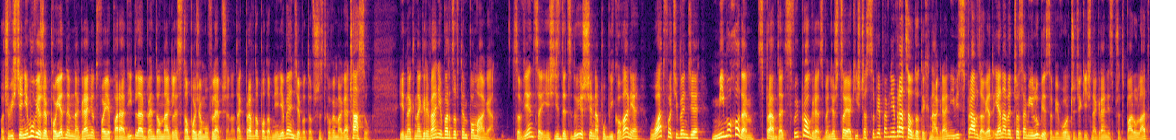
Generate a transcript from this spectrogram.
Oczywiście nie mówię, że po jednym nagraniu twoje paradidle będą nagle 100 poziomów lepsze. No tak prawdopodobnie nie będzie, bo to wszystko wymaga czasu. Jednak nagrywanie bardzo w tym pomaga. Co więcej, jeśli zdecydujesz się na publikowanie, łatwo ci będzie mimochodem sprawdzać swój progres. Będziesz co jakiś czas sobie pewnie wracał do tych nagrań i sprawdzał. Ja, ja nawet czasami lubię sobie włączyć jakieś nagranie sprzed paru lat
